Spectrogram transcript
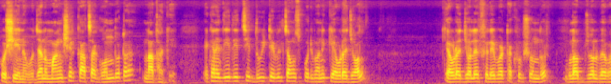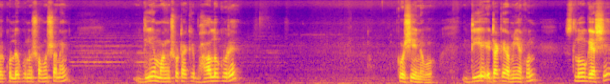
কষিয়ে নেব। যেন মাংসের কাঁচা গন্ধটা না থাকে। এখানে দিয়ে দিচ্ছি দুই টেবিল চামচ পরিমাণে কেওড়া জল। কেওড়া জলের ফ্লেভারটা খুব সুন্দর। গোলাপ জল ব্যবহার করলেও কোনো সমস্যা নাই। দিয়ে মাংসটাকে ভালো করে কষিয়ে নেব। দিয়ে এটাকে আমি এখন স্লো গ্যাসে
